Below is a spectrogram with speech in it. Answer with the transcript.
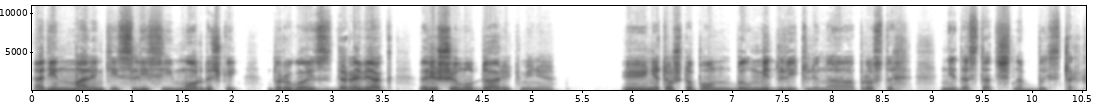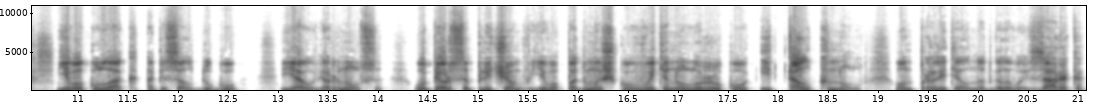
Один маленький, с лисьей мордочкой, другой, здоровяк, решил ударить меня. И не то, чтобы он был медлителен, а просто недостаточно быстр. Его кулак описал дугу, я увернулся, уперся плечом в его подмышку, вытянул руку и толкнул. Он пролетел над головой Зарака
